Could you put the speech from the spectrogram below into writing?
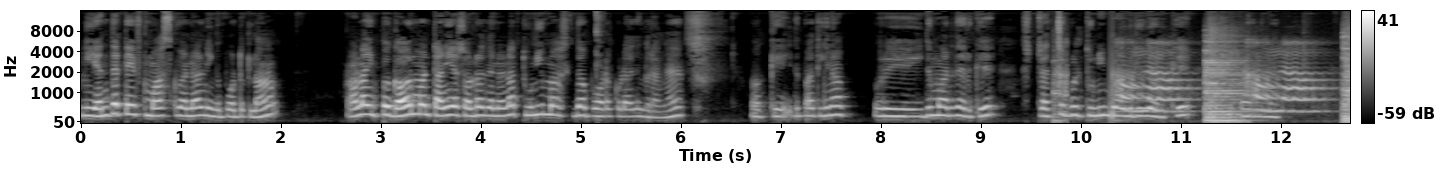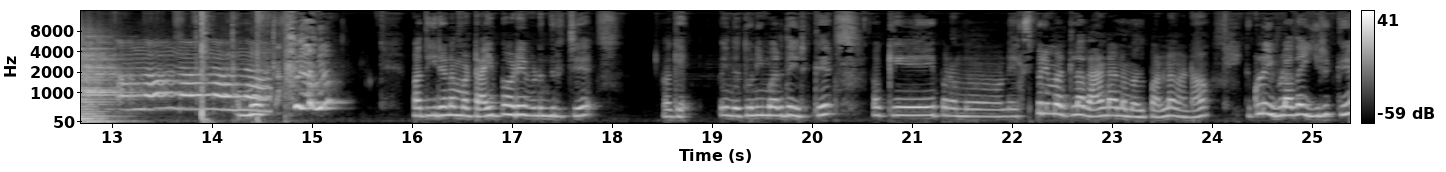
நீ எந்த டைப் மாஸ்க் வேணாலும் நீங்கள் போட்டுக்கலாம். ஆனால் இப்போ கவர்மெண்ட் தனியாக சொல்கிறது என்னென்னா துணி மாஸ்க் தான் போடக்கூடாதுங்கிறாங்க. ஓகே இது பார்த்தீங்கன்னா ஒரு இது மாதிரி தான் இருக்குது ஸ்ட்ரெச்சபிள் துணி மாதிரி தான் இருக்குது பார்த்தீங்கன்னா நம்ம ட்ரைபாடே விழுந்துருச்சு. ஓகே இப்போ இந்த துணி மாதிரி தான் இருக்குது ஓகே இப்போ நம்ம எக்ஸ்பெரிமெண்ட்டில் வேண்டாம் நம்ம அது பண்ண வேண்டாம். இதுக்குள்ளே இவ்வளோ தான் இருக்குது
